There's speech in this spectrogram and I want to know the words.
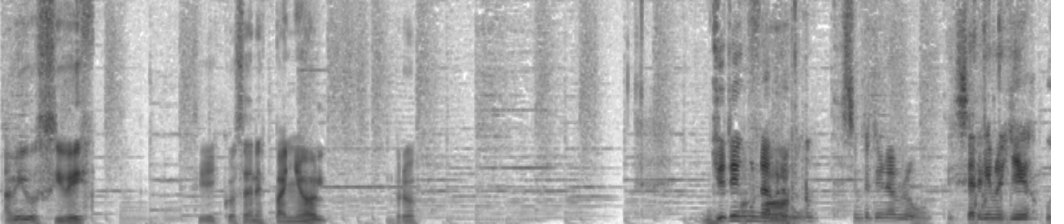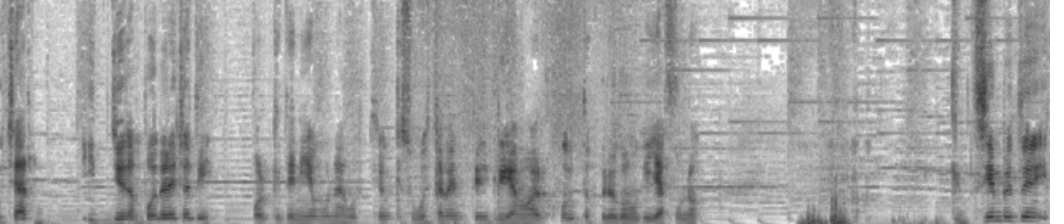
Amigos, si veis, si veis cosas en español, bro. Yo tengo una favor. pregunta, siempre tengo una pregunta. Si alguien nos llega a escuchar, y yo tampoco te la he hecho a ti, porque teníamos una cuestión que supuestamente lo íbamos a ver juntos, pero como que ya funó. Que siempre te-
